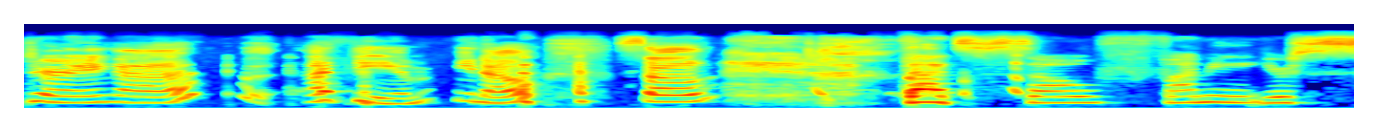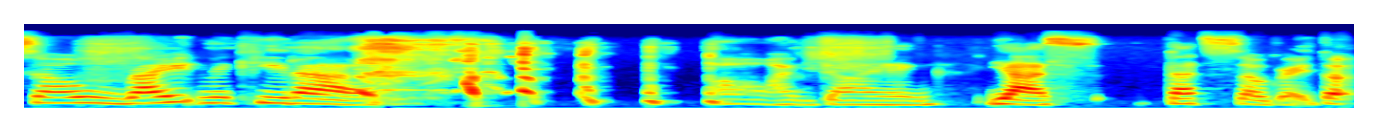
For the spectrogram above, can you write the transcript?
during a a theme, you know? So That's so funny. You're so right, Nikita. oh, I'm dying. Yes, that's so great. The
